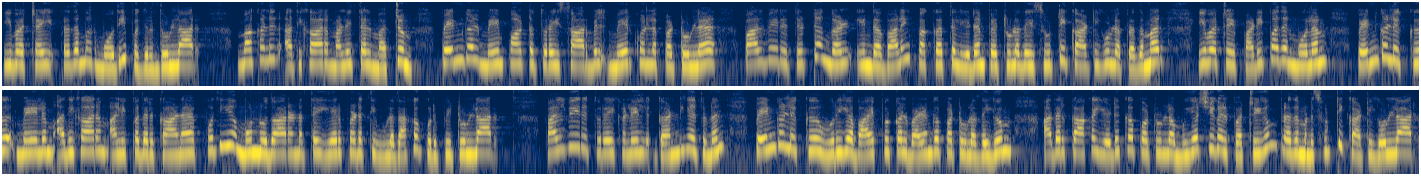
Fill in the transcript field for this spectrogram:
இவற்றை பிரதமர் மோடி பகிர்ந்துள்ளார். மகளிர் அதிகாரம் அளித்தல் மற்றும் பெண்கள் மேம்பாட்டுத்துறை சார்பில் மேற்கொள்ளப்பட்டுள்ள பல்வேறு திட்டங்கள் இந்த வலைப்பக்கத்தில் இடம்பெற்றுள்ளதை சுட்டிக்காட்டியுள்ள பிரதமர் இவற்றை படிப்பதன் மூலம் பெண்களுக்கு மேலும் அதிகாரம் அளிப்பதற்கான புதிய முன் உதாரணத்தை ஏற்படுத்தியுள்ளார் உள்ளதாக குறிப்பிட்டுள்ளார். பல்வேறு துறைகளில் கண்ணியத்துடன் பெண்களுக்கு உரிய வாய்ப்புகள் வழங்கப்பட்டுள்ளதையும் அதற்காக எடுக்கப்பட்டுள்ள முயற்சிகள் பற்றியும் பிரதமர் சுட்டிக்காட்டியுள்ளார்.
